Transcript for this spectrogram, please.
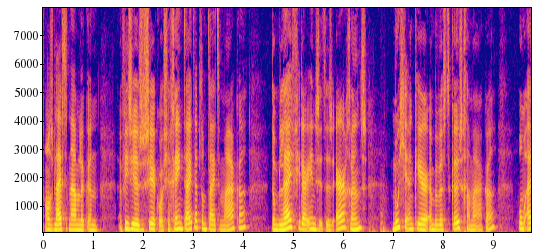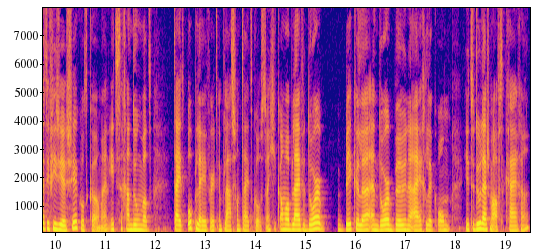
Anders blijft het namelijk een, een visieuze cirkel. Als je geen tijd hebt om tijd te maken, dan blijf je daarin zitten. Dus ergens moet je een keer een bewuste keuze gaan maken om uit die visieuze cirkel te komen en iets te gaan doen wat tijd oplevert in plaats van tijd kost. Want je kan wel blijven doorbikkelen en doorbeunen eigenlijk om je to-do-lijst maar af te krijgen.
